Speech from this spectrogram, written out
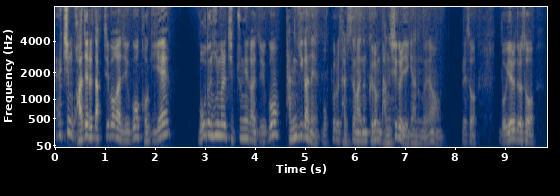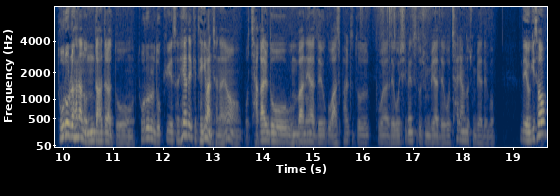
핵심 과제를 딱 집어가지고 거기에 모든 힘을 집중해가지고 단기간에 목표를 달성하는 그런 방식을 얘기하는 거예요. 그래서 뭐 예를 들어서 도로를 하나 놓는다 하더라도 도로를 놓기 위해서 해야 될 게 되게 많잖아요. 뭐 자갈도 운반해야 되고 아스팔트도 부어야 되고 시멘트도 준비해야 되고 차량도 준비해야 되고. 근데 여기서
